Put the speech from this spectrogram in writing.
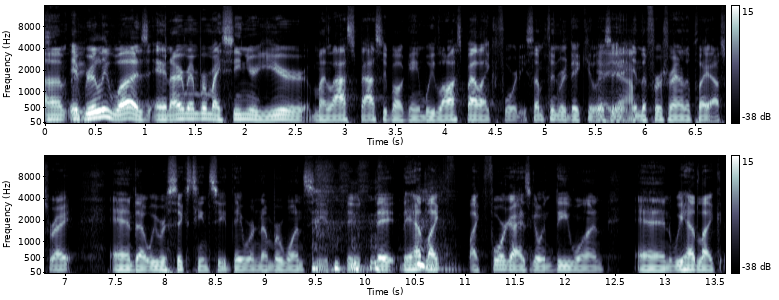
um, it really was. And I remember my senior year, my last basketball game, we lost by like 40, something ridiculous Yeah, in-. In, the first round of the playoffs, right? And uh, we were 16 seed. They were number one seed. Dude, they, they had like like four guys going D1, and we had like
